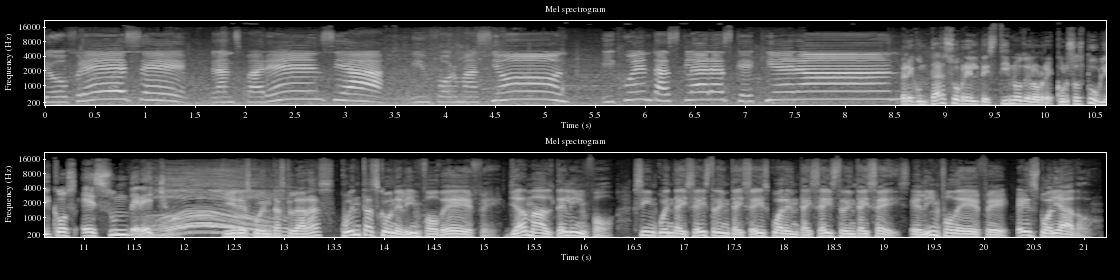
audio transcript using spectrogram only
Se ofrece transparencia, información y cuentas claras que quieran. Preguntar sobre el destino de los recursos públicos es un derecho. ¿Quieres cuentas claras? Cuentas con el InfoDF. Llama al Telinfo 5636 4636. El InfoDF es tu aliado.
